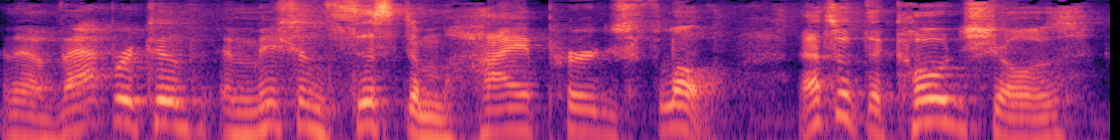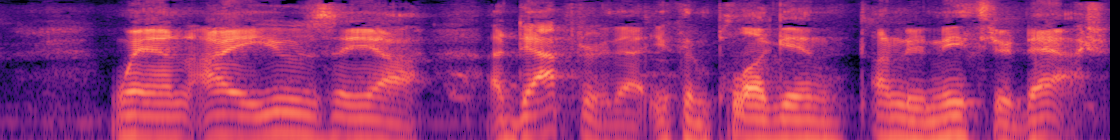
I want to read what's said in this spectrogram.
an evaporative emission system high purge flow. That's what the code shows when I use a uh, adapter that you can plug in underneath your dash.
